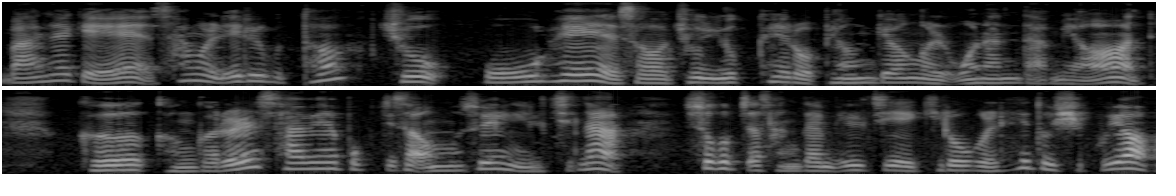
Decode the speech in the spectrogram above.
만약에 3월 1일부터 주 5회에서 주 6회로 변경을 원한다면 그 근거를 사회복지사 업무 수행 일지나 수급자 상담 일지에 기록을 해 두시고요.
